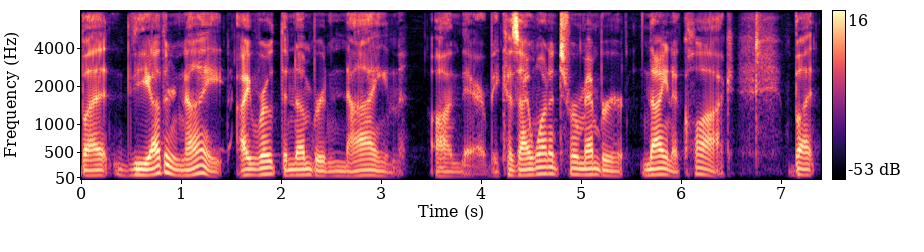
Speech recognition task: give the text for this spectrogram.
But the other night, I wrote the number nine on there because I wanted to remember nine o'clock. But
